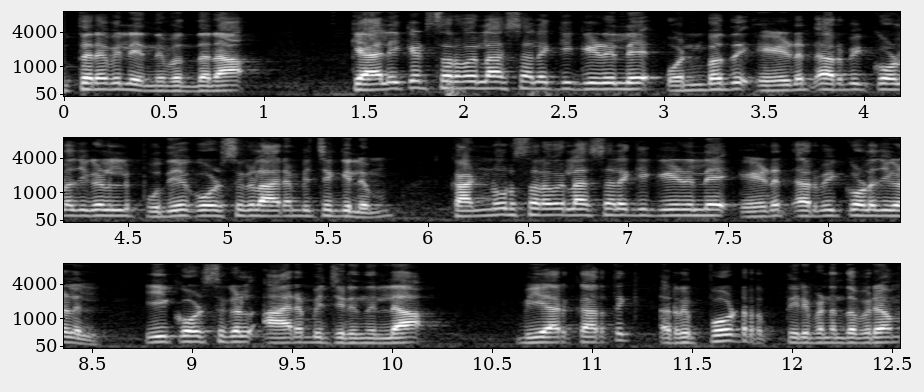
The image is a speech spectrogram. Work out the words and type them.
ഉത്തരവിലെ നിബന്ധന. കാലിക്കറ്റ് സർവകലാശാലയ്ക്ക് കീഴിലെ ഒൻപത് എയ്ഡഡ് അറബിക് കോളേജുകളിൽ പുതിയ കോഴ്സുകൾ ആരംഭിച്ചെങ്കിലും കണ്ണൂർ സർവകലാശാലയ്ക്ക് കീഴിലെ എയ്ഡഡ് അറബിക് കോളേജുകളിൽ ഈ കോഴ്സുകൾ ആരംഭിച്ചിരുന്നില്ല. V R Karthik reporter Thiruvananthapuram.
